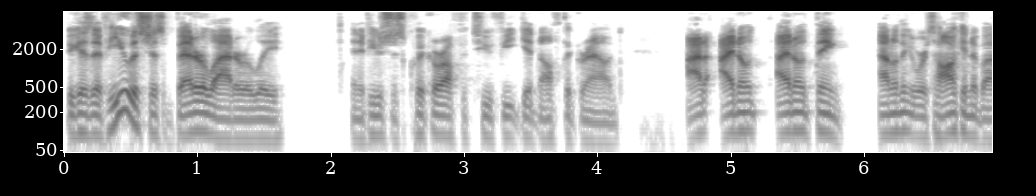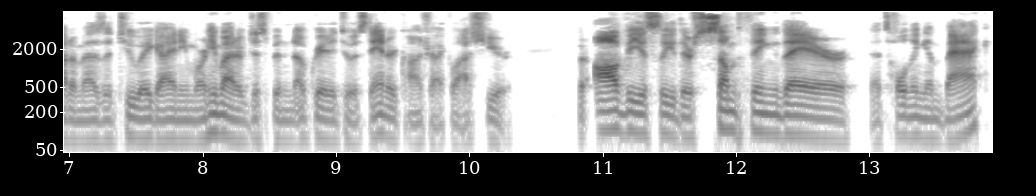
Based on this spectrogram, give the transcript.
Because if he was just better laterally, and if he was just quicker off the two feet getting off the ground, I, I don't I don't think I don't think we're talking about him as a two way guy anymore. He might have just been upgraded to a standard contract last year. But obviously, there's something there that's holding him back.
